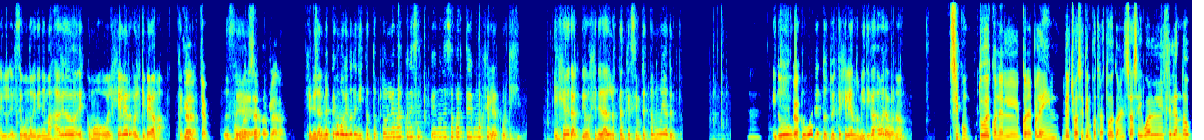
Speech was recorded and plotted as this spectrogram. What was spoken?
el, el segundo que tiene más agro es como o el healer o el que pega más. ¿cachai? Claro. sí. Un buen Entonces, cerdo, claro. generalmente como que no tenéis tantos problemas con esa, con esa parte como healer, porque en general, digo, en general los tanques siempre están muy atentos. Mm. Y tú, Eh. tú estuviste geleando míticas ahora, ¿o no? Sí, pues, tuve con el, con el Paladín, de hecho hace tiempo atrás tuve con el Sase igual geleando.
